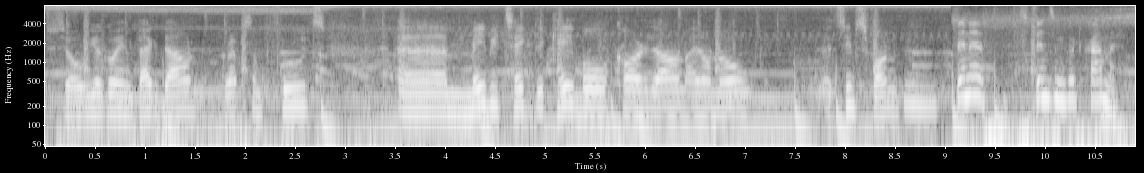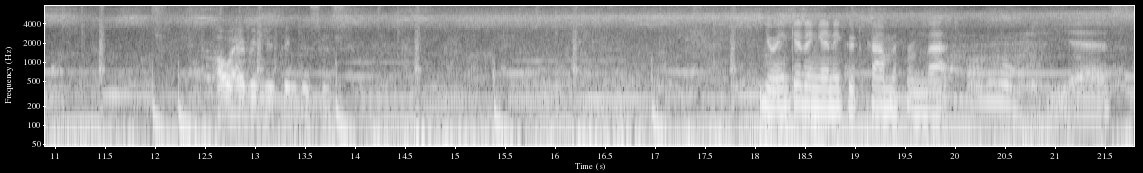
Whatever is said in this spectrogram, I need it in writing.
So we are going back down, grab some food, um, maybe take the cable car down. I don't know. It seems fun. Spin it. Spin some good karma. How heavy do you think this is? You ain't getting any good karma from that. Yes.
